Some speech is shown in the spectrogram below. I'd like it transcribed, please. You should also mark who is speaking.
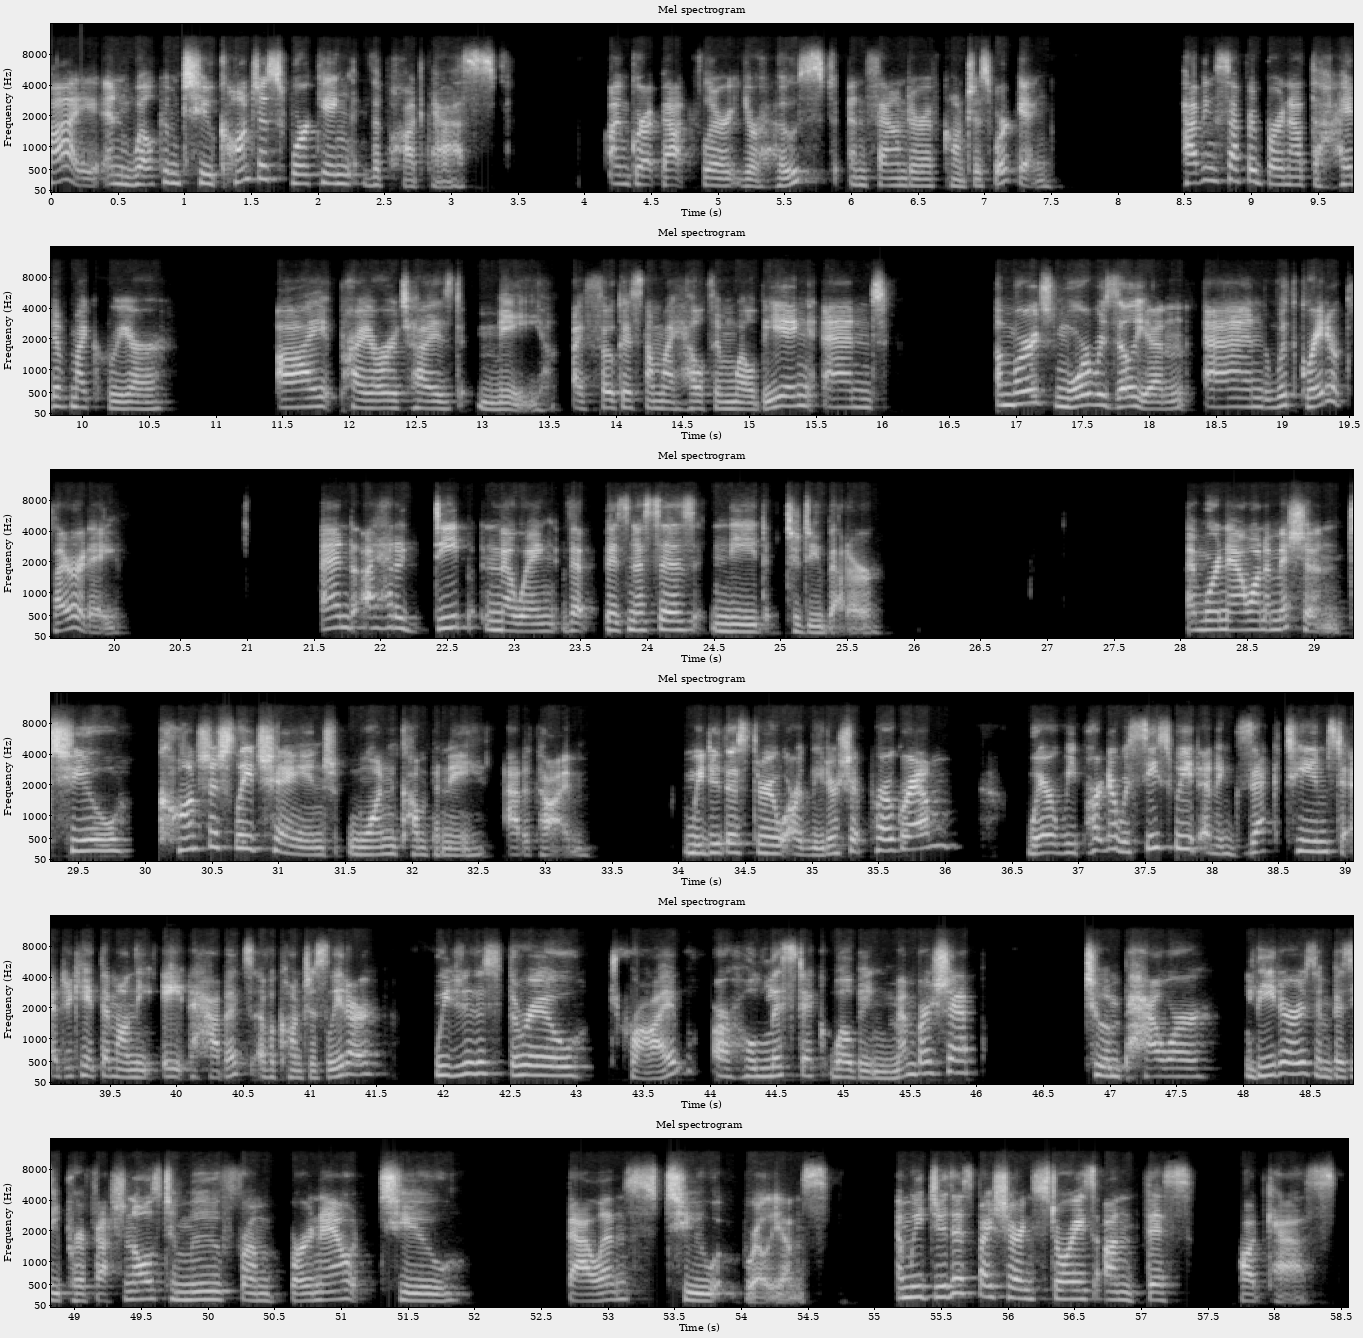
Speaker 1: Hi, and welcome to Conscious Working, the podcast. I'm Gret Batzler, your host and founder of Conscious Working. Having suffered burnout the height of my career, I prioritized me. I focused on my health and well being and emerged more resilient and with greater clarity. And I had a deep knowing that businesses need to do better. And we're now on a mission to consciously change one company at a time. We do this through our leadership program, where we partner with C suite and exec teams to educate them on the eight habits of a conscious leader. We do this through Tribe, our holistic well-being membership, to empower leaders and busy professionals to move from burnout to balance to brilliance. And we do this by sharing stories on this podcast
